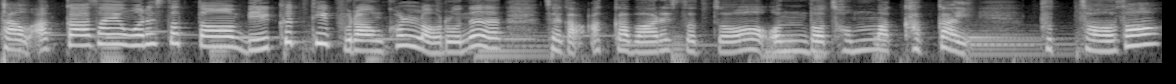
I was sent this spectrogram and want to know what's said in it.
다음 아까 사용을 했었던 밀크티 브라운 컬러로는 제가 아까 말했었죠. under 점막 가까이 붙여서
